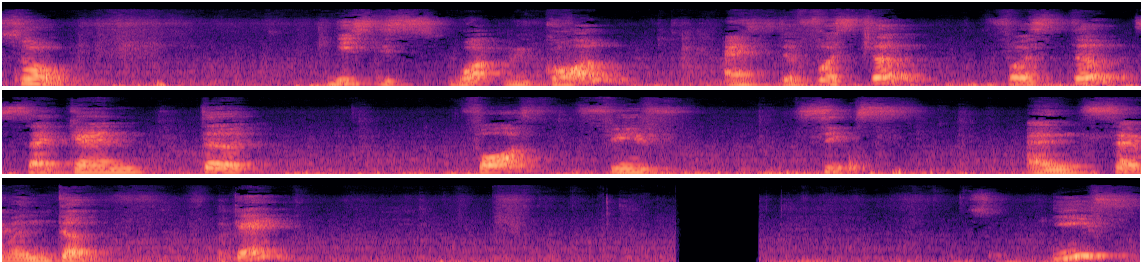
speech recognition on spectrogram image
so this is what we call as the first term first term, second, third, fourth, fifth, sixth, and seventh term. Okay? So if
